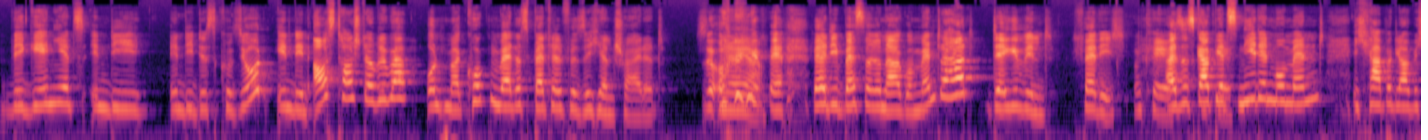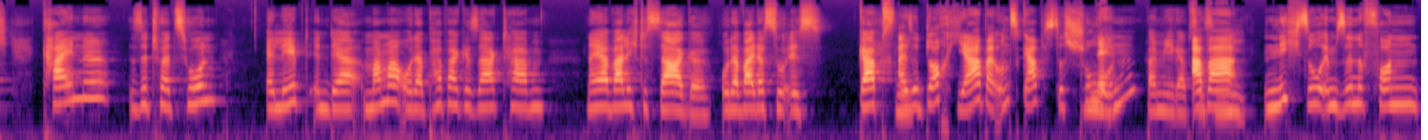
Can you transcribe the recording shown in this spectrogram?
wir gehen jetzt in die, in die Diskussion, in den Austausch darüber und mal gucken, wer das Battle für sich entscheidet. So ja, ungefähr. Ja. Wer die besseren Argumente hat, der gewinnt. Fertig. Okay. Also es gab okay. jetzt nie den Moment, ich habe, glaube ich, keine Situation erlebt, in der Mama oder Papa gesagt haben, naja, weil ich das sage oder weil das so ist. Gab's nicht. Also doch, ja, bei uns gab es das schon. Nee, bei mir gab es das nie. Aber nicht so im Sinne von,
